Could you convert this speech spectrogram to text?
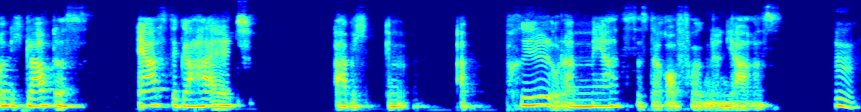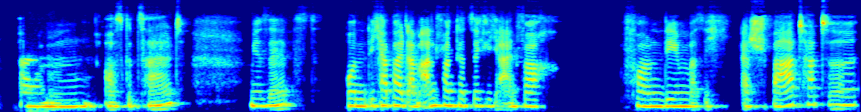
Und ich glaube, das erste Gehalt habe ich im April oder März des darauffolgenden Jahres mhm. ähm, ausgezahlt, mir selbst. Und ich habe halt am Anfang tatsächlich einfach von dem, was ich erspart hatte,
